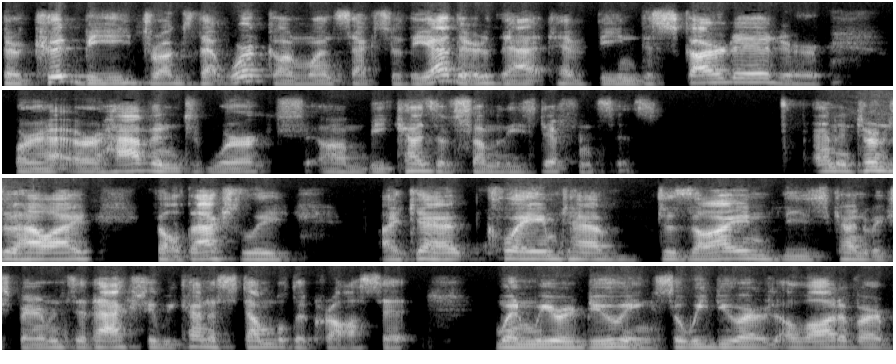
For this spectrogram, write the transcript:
there could be drugs that work on one sex or the other that have been discarded or or, or haven't worked um, because of some of these differences. And in terms of how I felt, actually, I can't claim to have designed these kind of experiments. It actually, we kind of stumbled across it when we were doing. So we do our, a lot of our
